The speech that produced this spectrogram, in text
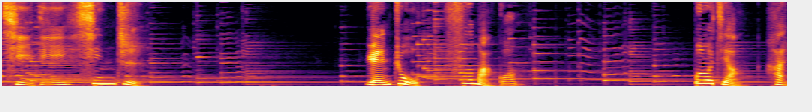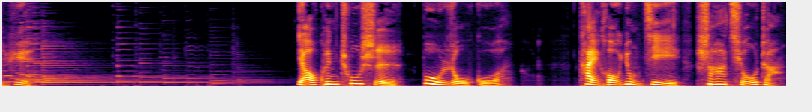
启迪心智。原著司马光，播讲汉乐。姚坤出使不辱国，太后用计杀酋长。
